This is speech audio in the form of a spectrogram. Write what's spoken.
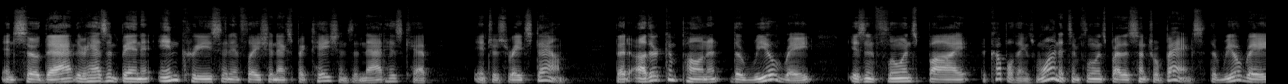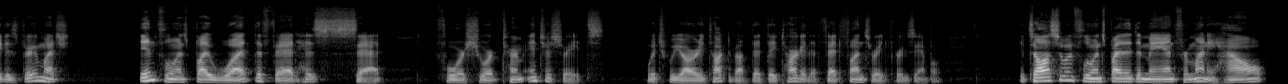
And so that there hasn't been an increase in inflation expectations, and that has kept interest rates down. That other component, the real rate, is influenced by a couple things. One, it's influenced by the central banks. The real rate is very much influenced by what the Fed has set for short term interest rates, which we already talked about, that they target the Fed funds rate, for example. It's also influenced by the demand for money. How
